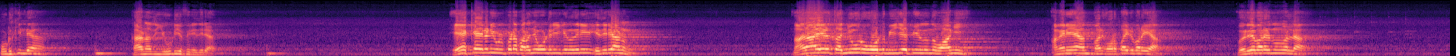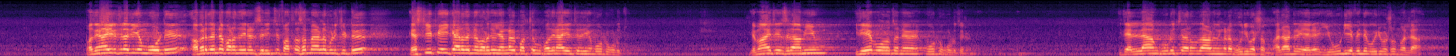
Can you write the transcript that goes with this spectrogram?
കൊടുക്കില്ല. കാരണം അത് യു ഡി എഫിനെതിരാണ് എ കെ ആന്റണി ഉൾപ്പെടെ പറഞ്ഞുകൊണ്ടിരിക്കുന്നതിന് എതിരാണ്. നാലായിരത്തി അഞ്ഞൂറ് വോട്ട് ബി ജെ പിയിൽ നിന്ന് വാങ്ങി. അങ്ങനെ ഞാൻ ഉറപ്പായിട്ട് പറയാം. വെറുതെ പറയുന്നൊന്നുമല്ല. പതിനായിരത്തിലധികം വോട്ട് അവർ തന്നെ പറഞ്ഞതിനനുസരിച്ച് പത്രസമ്മേളനം വിളിച്ചിട്ട് എസ് ഡി പി ഐക്കാർ തന്നെ പറഞ്ഞു ഞങ്ങൾ പത്ത് പതിനായിരത്തിലധികം വോട്ട് കൊടുത്തു. ജമാഅത്ത് ഇസ്ലാമിയും ഇതേപോലെ തന്നെ വോട്ട് കൊടുത്തിട്ടുണ്ട്. ഇതെല്ലാം കൂടി ചേർന്നതാണ് നിങ്ങളുടെ ഭൂരിപക്ഷം. അല്ലാണ്ട് യു ഡി എഫിന്റെ ഭൂരിപക്ഷമൊന്നുമല്ല.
